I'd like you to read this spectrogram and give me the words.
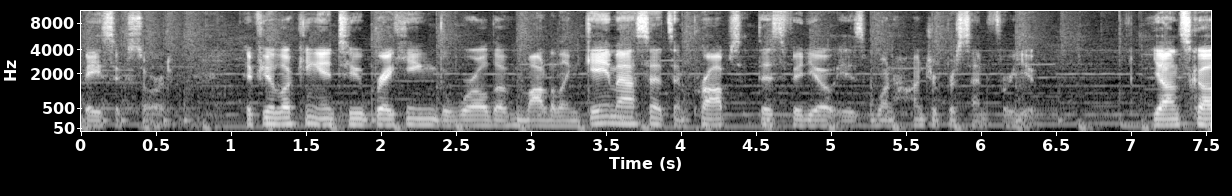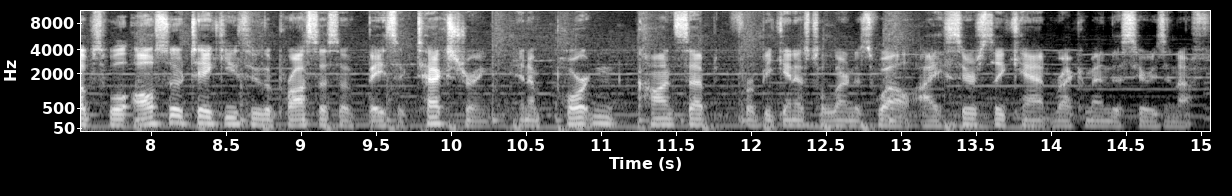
basic sword. If you're looking into breaking the world of modeling game assets and props, this video is 100% for you. Yan Sculpts will also take you through the process of basic texturing, an important concept for beginners to learn as well. I seriously can't recommend this series enough.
